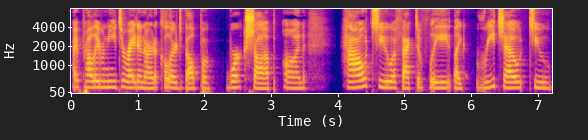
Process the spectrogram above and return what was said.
I probably need to write an article or develop a workshop on how to effectively like reach out to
